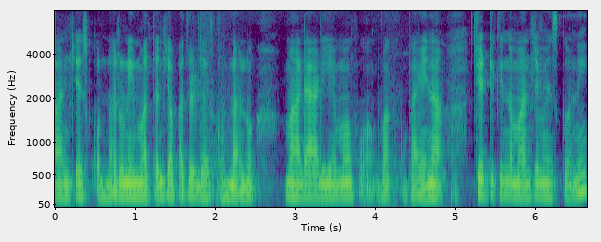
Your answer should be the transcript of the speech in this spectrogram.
పని చేసుకుంటున్నారు. నేను మొత్తం చపాతీలు చేసుకుంటున్నాను. మా డాడీ ఏమో పైన చెట్టు కింద మంచం వేసుకొని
